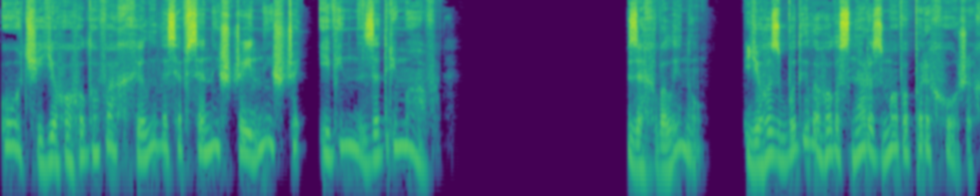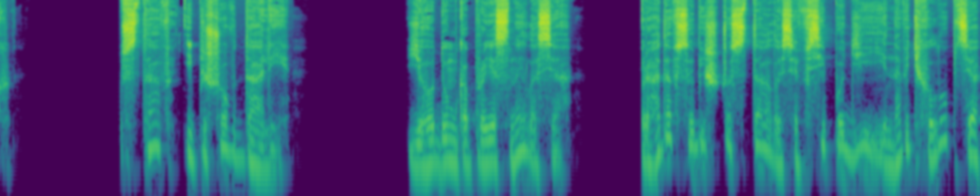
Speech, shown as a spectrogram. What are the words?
очі, його голова хилилася все нижче і нижче, і він задрімав. За хвилину його збудила голосна розмова перехожих. Встав і пішов далі. Його думка прояснилася, пригадав собі, що сталося, всі події, навіть хлопця,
